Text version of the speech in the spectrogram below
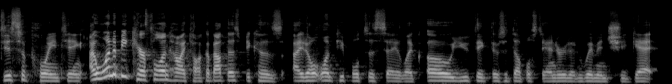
disappointing. I want to be careful on how I talk about this because I don't want people to say like, "Oh, you think there's a double standard and women should get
